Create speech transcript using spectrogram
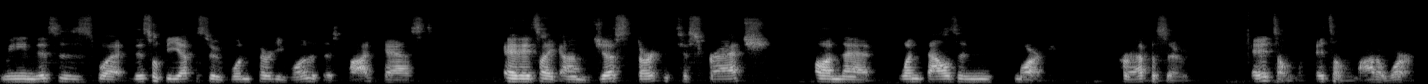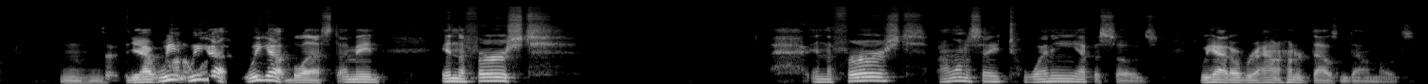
I mean, this is what this will be episode 131 of this podcast, and it's like I'm just starting to scratch on that 1,000 mark per episode. It's a it's a lot of work. Mm-hmm. So yeah, we we got we got blessed. I mean, in the first in the first, I want to say twenty episodes, we had over a hundred thousand downloads.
